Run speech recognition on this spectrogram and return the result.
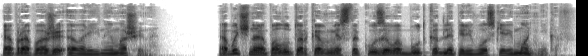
о пропаже аварийной машины. Обычная полуторка вместо кузова будка для перевозки ремонтников.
